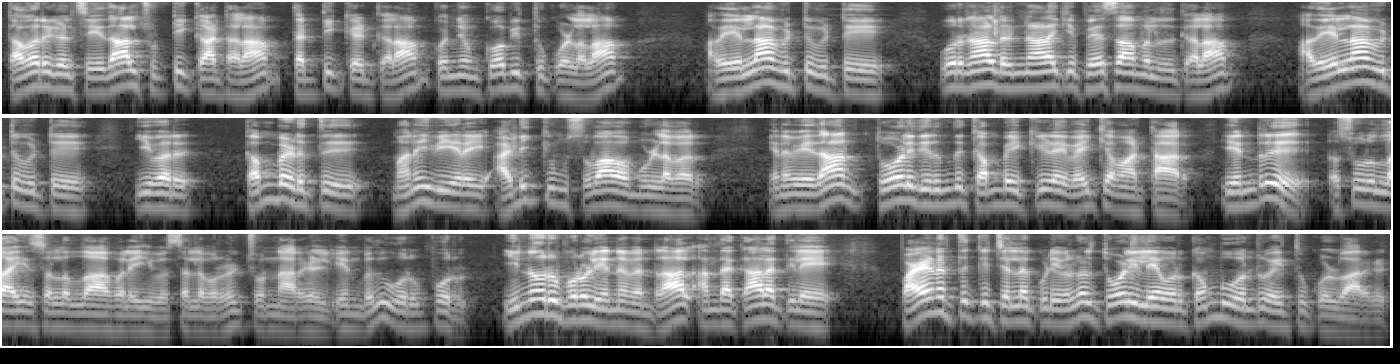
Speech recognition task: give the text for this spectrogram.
தவறுகள் செய்தால் சுட்டி காட்டலாம் தட்டி கேட்கலாம் கொஞ்சம் கோபித்து கொள்ளலாம். அதையெல்லாம் விட்டுவிட்டு ஒரு நாள் ரெண்டு நாளைக்கு பேசாமல் இருக்கலாம். அதையெல்லாம் விட்டுவிட்டு இவர் கம்பெடுத்து மனைவியரை அடிக்கும் சுபாவம் உள்ளவர். எனவேதான் தோளிலிருந்து கம்பை கீழே வைக்க மாட்டார் என்று ரசூலுல்லாஹி ஸல்லல்லாஹு அலஹி வஸல்லம் அவர்கள் சொன்னார்கள் என்பது ஒரு பொருள். இன்னொரு பொருள் என்னவென்றால் அந்த காலத்திலே பயணத்துக்கு செல்லக்கூடியவர்கள் தோளிலே ஒரு கம்பு ஒன்று வைத்துக் கொள்வார்கள்.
